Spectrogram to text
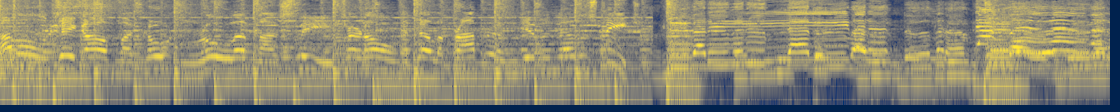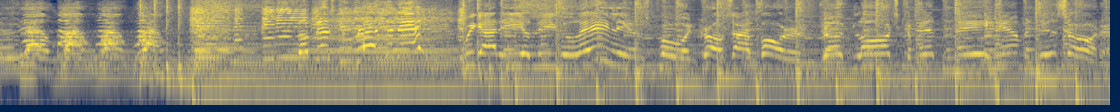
I'm gonna take off my coat and roll up my sleeve, turn on the teleprompter and give another speech. But Mr. President, we got illegal aliens pouring across our border and drug lords committing mayhem and disorder.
